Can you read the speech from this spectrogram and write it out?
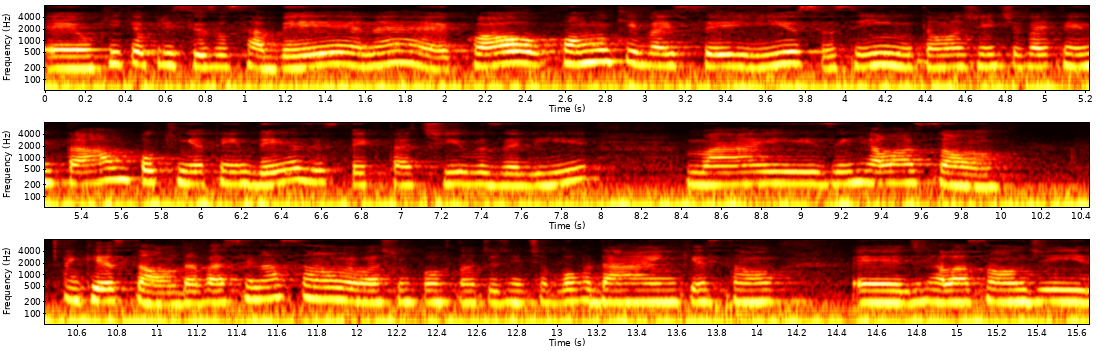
é, o que, que eu preciso saber, né? Qual, como que vai ser isso, assim? Então, a gente vai tentar um pouquinho atender as expectativas ali, mas em relação em questão da vacinação, eu acho importante a gente abordar, em questão é, de relação de,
